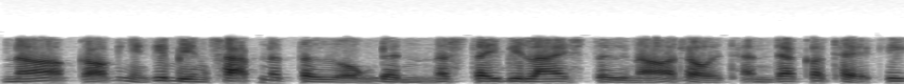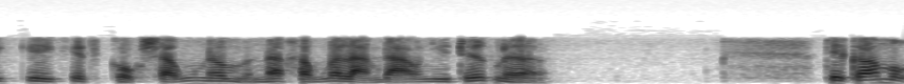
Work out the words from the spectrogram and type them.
nó có những cái biện pháp nó tự ổn định nó stabilize từ nó rồi thành ra có thể cái cái cái cuộc sống nó nó không có làm đau như trước nữa thì có một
